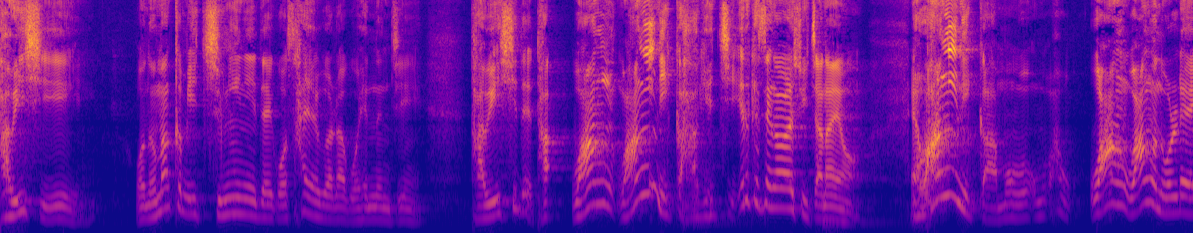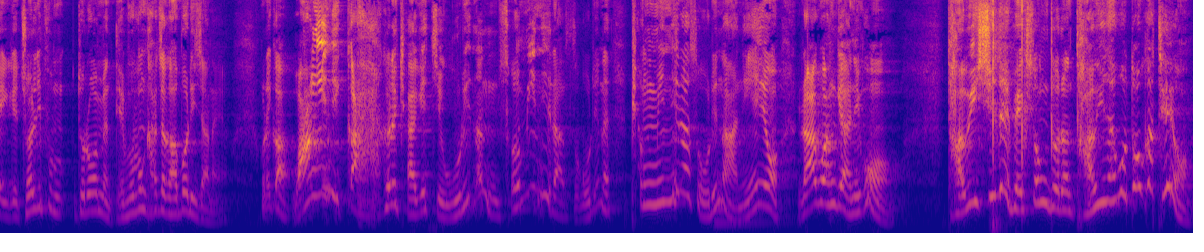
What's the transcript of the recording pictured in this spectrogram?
다윗이 어느 만큼 이 증인이 되고 사역을 하고 했는지 다윗 시대 다 왕이 왕이니까 하겠지 이렇게 생각할 수 있잖아요. 예, 왕이니까 뭐 왕 왕은 원래 이게 전리품 들어오면 대부분 가져가 버리잖아요. 그러니까 왕이니까 그렇게 하겠지. 우리는 서민이라서 우리는 평민이라서 우리는 아니에요라고 한 게 아니고 다윗 시대 백성들은 다윗하고 똑같아요.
